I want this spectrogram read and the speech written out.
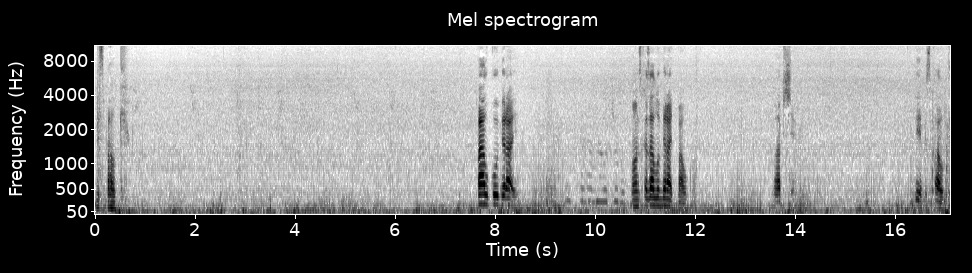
Без палки. Палку убирай. Сказав на учебу. Он сказал убирать палку. Вообще. Где без палки?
